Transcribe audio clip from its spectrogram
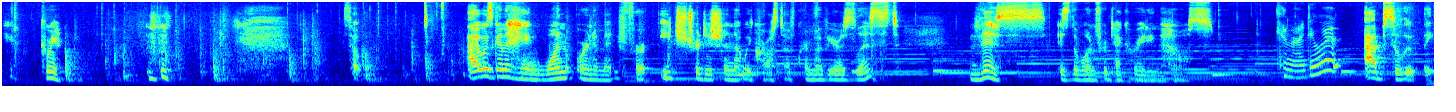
Here, come here. so, I was gonna hang one ornament for each tradition that we crossed off Grandma Vera's list. This is the one for decorating the house. Can I do it? Absolutely.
